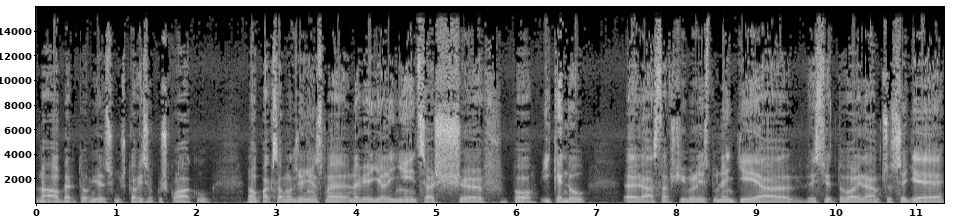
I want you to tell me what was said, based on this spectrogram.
na Albertově schůzka vysokoškoláků. No pak samozřejmě jsme nevěděli nic, až po víkendu nás navštívili studenti a vysvětlovali nám, co se děje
